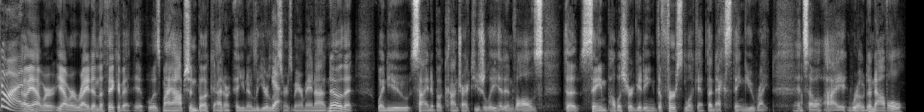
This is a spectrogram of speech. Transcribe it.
Come on. Oh yeah, we're yeah, we're right in the thick of it. It was my option book. I don't you know, your yeah. listeners may or may not know that when you sign a book contract, usually it involves the same publisher getting the first look at the next thing you write. And so I wrote a novel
